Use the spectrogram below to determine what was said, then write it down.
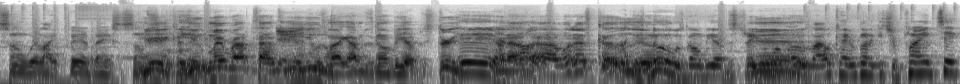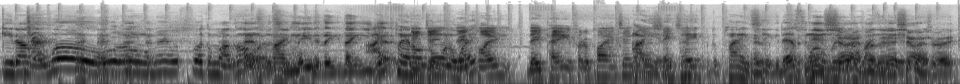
somewhere like Fairbanks or something. Yeah, because you remember I talked to you, you was like, I'm just gonna be up the street. Yeah, and I I was like, oh, well, that's cool. I just you knew it was gonna be up the street. Yeah. My motherfucker was like, "Okay, we're gonna get your plane ticket." I was like, "Whoa, hold on, man, what the fuck am I going? That's going?" what Like, you needed. They, they, you I ain't got planning on Did going they, away. they? They paid for the plane ticket. Oh yeah, they paid for the plane ticket. That's one insurance. I'm Was like, it yeah. insurance, right?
